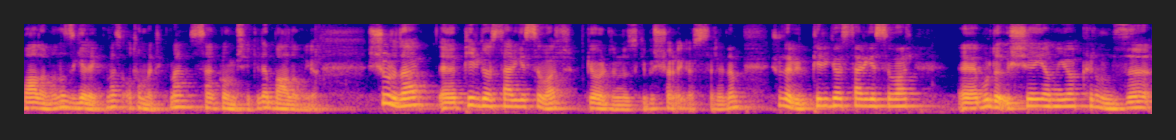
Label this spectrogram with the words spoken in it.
bağlamanız gerekmez. Otomatikman senkron bir şekilde bağlanıyor. Şurada e, pil göstergesi var. Gördüğünüz gibi şöyle gösterelim. Şurada bir pil göstergesi var. E, burada ışığı yanıyor. Kırmızı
